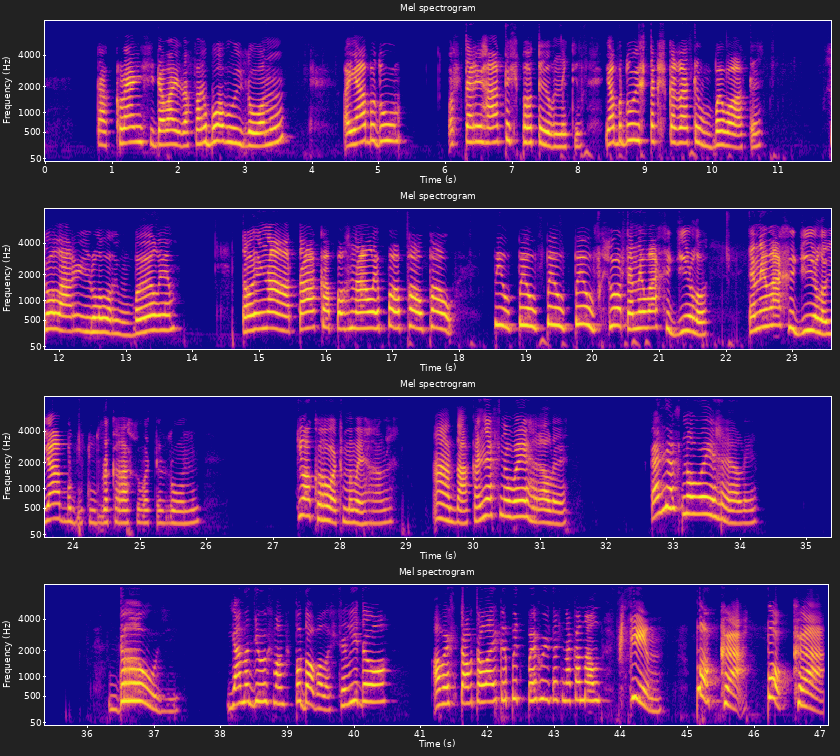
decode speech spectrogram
Так, Кленсі, давай зафарбовуй зону. А я буду остерігатись противників. Я буду їх, так сказати, вбивати. Все, Ларі і Лорі вбили. Тройна атака, погнали, пау-пау-пау. Пив, все, це не ваше діло. Це не ваше діло, я буду тут закрашувати зону. Все, коротше, ми виграли. А, да, конечно, виграли. Конечно, виграли. Друзі, я надіюсь, вам сподобалось це відео. А ви ставте лайки, підписуйтесь на канал. Всім пока! Пока!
